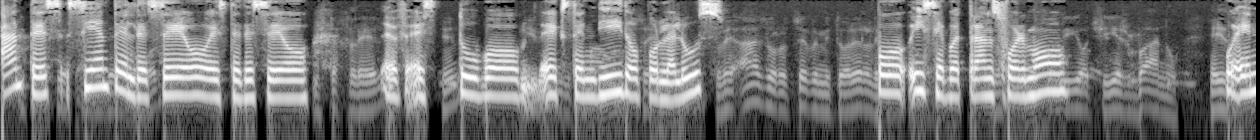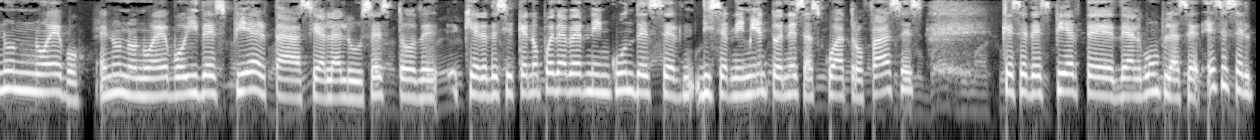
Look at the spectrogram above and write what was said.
antes siente el deseo, este deseo eh, estuvo extendido por la luz y se transformó en un nuevo, en uno nuevo y despierta hacia la luz. Esto quiere decir que no puede haber ningún discernimiento en esas cuatro fases que se despierte de algún placer. Ese es el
